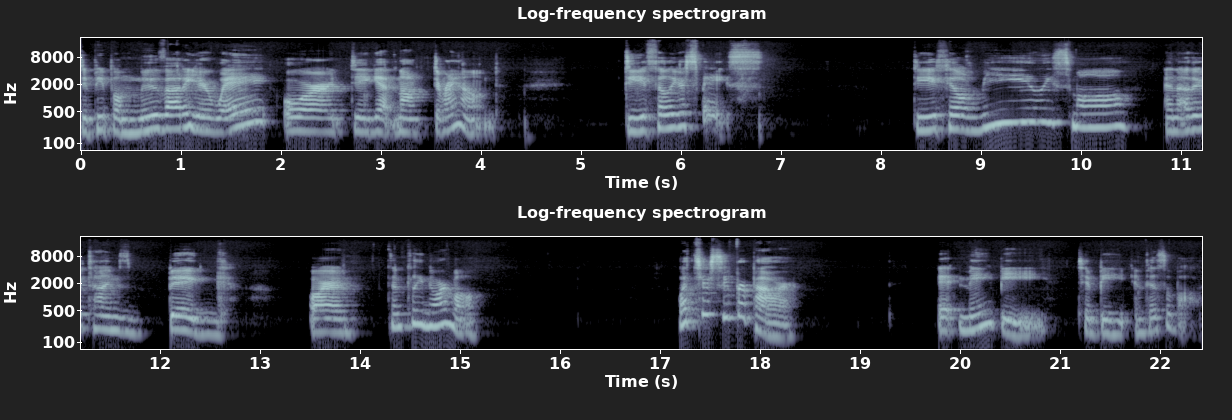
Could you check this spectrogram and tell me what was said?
Do people move out of your way or do you get knocked around? Do you fill your space? Do you feel really small and other times big or simply normal? What's your superpower? It may be to be invisible.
